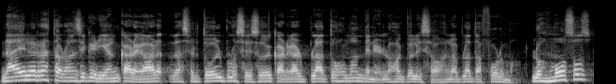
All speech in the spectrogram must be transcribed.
Nadie en el restaurante se quería encargar de hacer todo el proceso de cargar platos o mantenerlos actualizados en la plataforma. Los mozos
